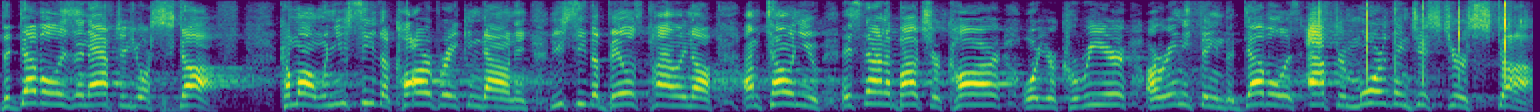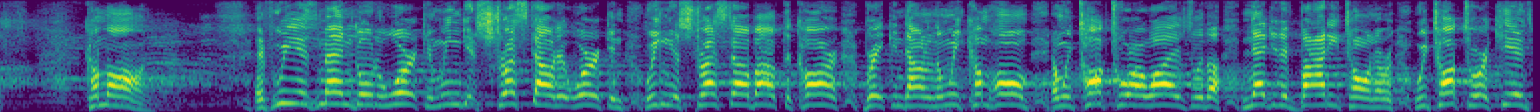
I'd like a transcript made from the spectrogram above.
the devil isn't after your stuff. Come on, when you see the car breaking down and you see the bills piling up, I'm telling you, it's not about your car or your career or anything. The devil is after more than just your stuff. Come on. If we as men go to work and we can get stressed out at work and we can get stressed out about the car breaking down, and then we come home and we talk to our wives with a negative body tone or we talk to our kids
